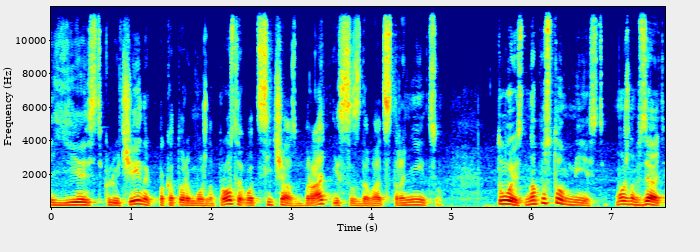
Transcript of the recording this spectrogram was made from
есть ключей, по которым можно просто вот сейчас брать и создавать страницу. То есть на пустом месте можно взять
